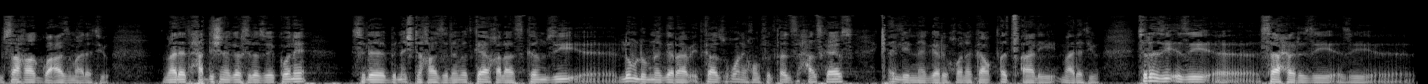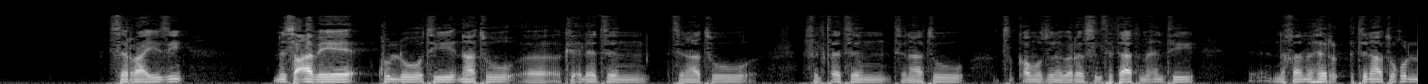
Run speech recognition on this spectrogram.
ምሳኻ ጓዓዝ ማለት እዩ ማለት ሓድሽ ነገር ስለ ዘይኮነ ስለ ብንእሽተኻ ዝለመትካዮ ላስ ከምዚ ሉምሉም ነገር ኣብ ኢትካ ዝኾነ ይኹም ፍልጠት ዝሓዝካዮስ ቀሊል ነገር ይኮነ ካብ ቀፃሊ ማለት እዩ ስለዚ እዚ ሳሕር እዚ እዚ ስራይ እዚ ምስ ዓበየ ኩሉ እቲ ናቱ ክእለትን እቲ ናቱ ፍልጠትን እቲ ናቱ ዝጥቀሙ ዝነበረ ስልትታት ምእንቲ ንኸምህር እቲ ናቱ ኩሉ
